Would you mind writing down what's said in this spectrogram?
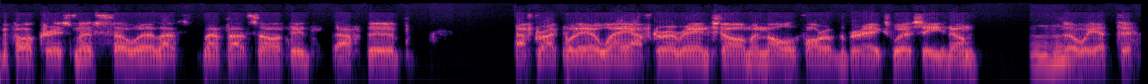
before Christmas, so uh, that's that's that sorted. After after I put it away after a rainstorm and all four of the brakes were seized on, Mhm. so we had to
